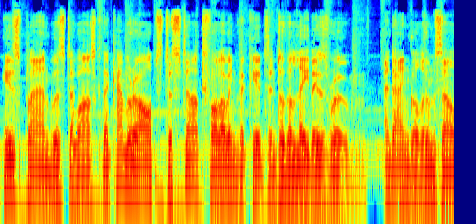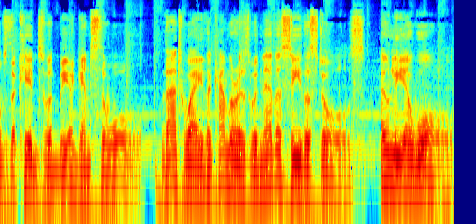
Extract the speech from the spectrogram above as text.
His plan was to ask the camera ops to start following the kids into the ladies' room and angle themselves the kids would be against the wall. That way the cameras would never see the stalls, only a wall,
